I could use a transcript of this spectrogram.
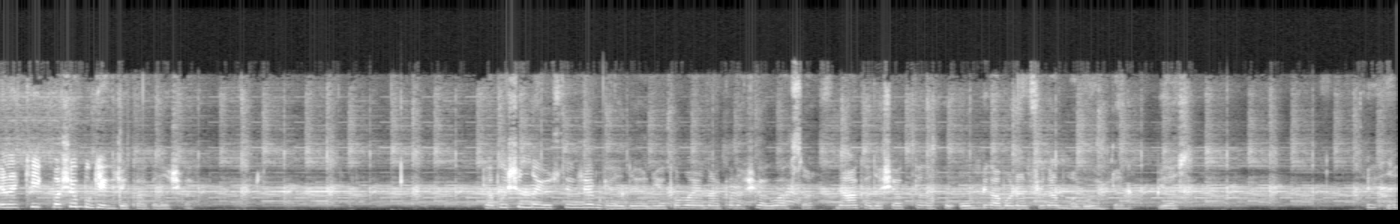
Demek ki ilk başa bu gelecek arkadaşlar. Yapışını da göstereceğim geldi yani yapamayan arkadaşlar varsa. Ne arkadaş alt tarafı 11 abonem falan var o yüzden biraz. Neyse.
